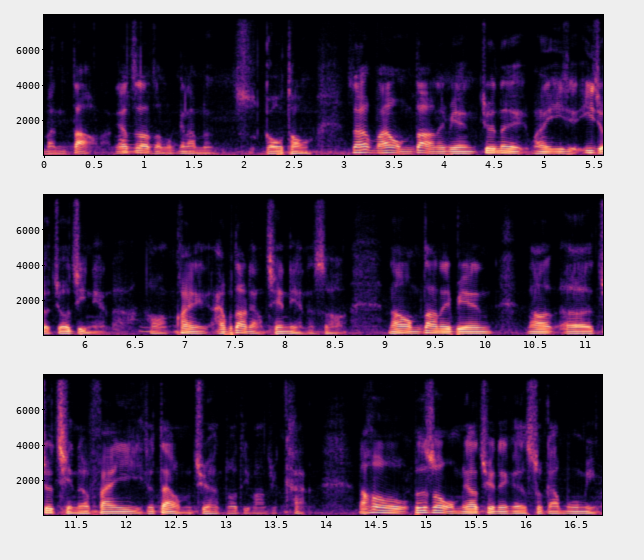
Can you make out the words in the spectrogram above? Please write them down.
门道了，你要知道怎么跟他们沟通。然后反正我们到了那边，就那反正一一九九几年了，哦，快还不到两千年的时候，然后我们到那边，然后呃就请了翻译，就带我们去很多地方去看。然后不是说我们要去那个苏嘎姆米嘛，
